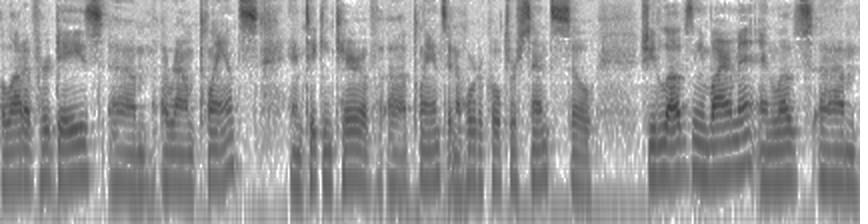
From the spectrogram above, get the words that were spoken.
a lot of her days um, around plants and taking care of uh, plants in a horticulture sense. So she loves the environment and loves um,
